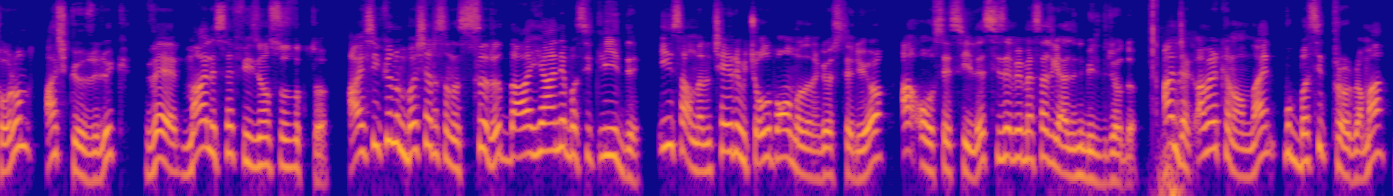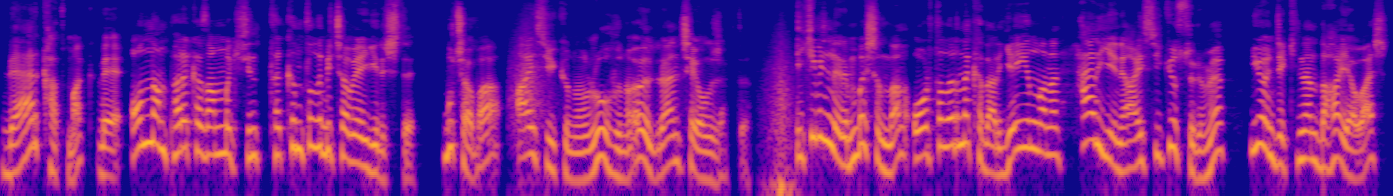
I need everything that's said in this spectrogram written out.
Sorun açgözlülük ve maalesef vizyonsuzluktu. ICQ'nun başarısının sırrı dahiyane basitliğiydi. İnsanların çevrim içi olup olmadığını gösteriyor. AO sesiyle size bir mesaj geldiğini bildiriyordu. Ancak American Online bu basit programa değer katmak ve ondan para kazanmak için takıntılı bir çabaya girişti. Bu çaba ICQ'nun ruhunu öldüren şey olacaktı. 2000'lerin başından ortalarına kadar yayınlanan her yeni ICQ sürümü bir öncekinden daha yavaş,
